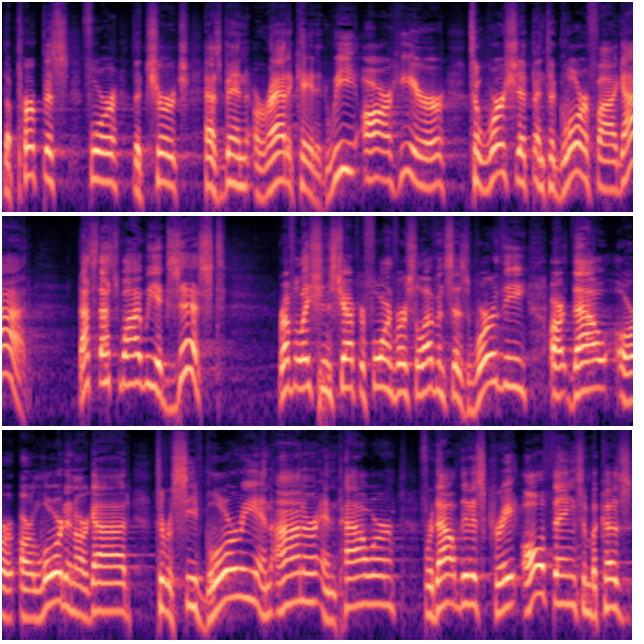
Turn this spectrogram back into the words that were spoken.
The purpose for the church has been eradicated. We are here to worship and to glorify God. That's, that's why we exist. Revelations chapter 4 and verse 11 says, Worthy art thou, or our Lord and our God, to receive glory and honor and power, for thou didst create all things, and because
